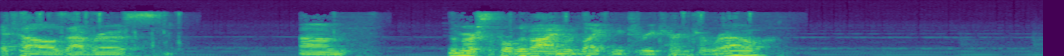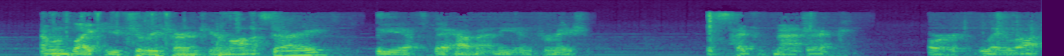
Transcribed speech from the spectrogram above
I tell Zavros, um, the merciful divine would like me to return to Row. I would like you to return to your monastery, see if they have any information on this type of magic or Layla.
